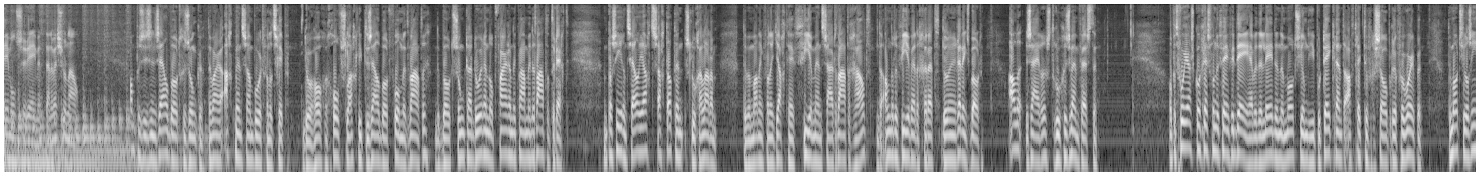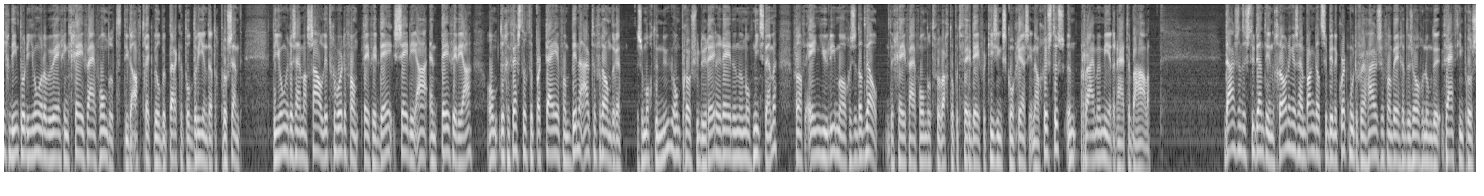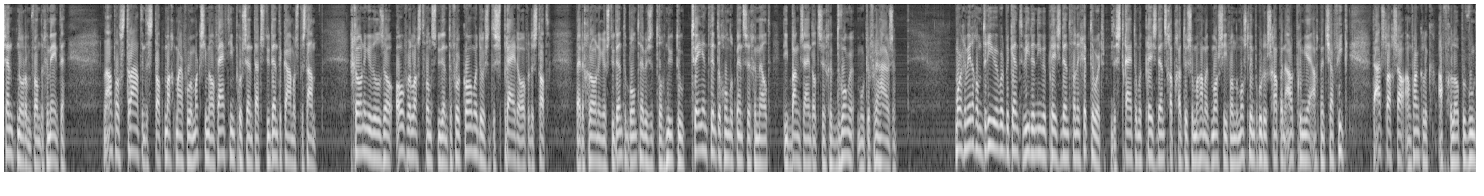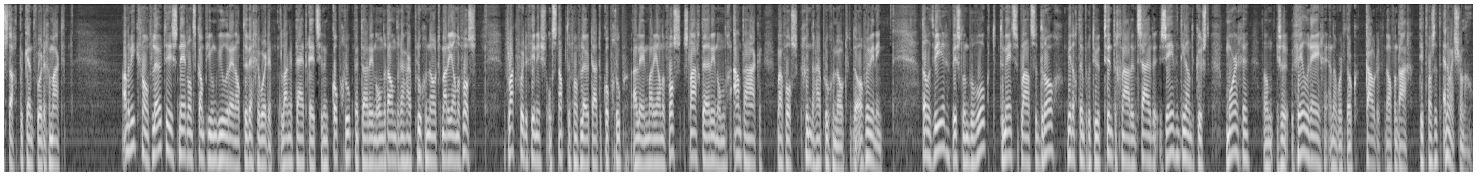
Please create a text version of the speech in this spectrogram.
Raymond Seré met het NOS-journaal. Campus is een zeilboot gezonken. Er waren acht mensen aan boord van het schip. Door hoge golfslag liep de zeilboot vol met water. De boot zonk daardoor en de opvarenden kwamen in het water terecht. Een passerend zeiljacht zag dat en sloeg alarm. De bemanning van het jacht heeft vier mensen uit het water gehaald. De andere vier werden gered door een reddingsboot. Alle zeilers droegen zwemvesten. Op het voorjaarscongres van de VVD hebben de leden een motie om de hypotheekrenteaftrek te versoberen verworpen. De motie was ingediend door de jongerenbeweging G500 die de aftrek wil beperken tot 33% De jongeren zijn massaal lid geworden van VVD, CDA en PVDA om de gevestigde partijen van binnenuit te veranderen. Ze mochten nu om procedurele redenen nog niet stemmen. Vanaf 1 juli mogen ze dat wel. De G500 verwacht op het VVD-verkiezingscongres in augustus een ruime meerderheid te behalen. Duizenden studenten in Groningen zijn bang dat ze binnenkort moeten verhuizen vanwege de zogenoemde 15%-norm van de gemeente. Een aantal straten in de stad mag maar voor maximaal 15% uit studentenkamers bestaan. Groningen wil zo overlast van studenten voorkomen door ze te spreiden over de stad. Bij de Groninger Studentenbond hebben ze tot nu toe 2200 mensen gemeld die bang zijn dat ze gedwongen moeten verhuizen. Morgenmiddag om drie uur wordt bekend wie de nieuwe president van Egypte wordt. De strijd om het presidentschap gaat tussen Mohamed Morsi van de moslimbroederschap en oud-premier Ahmed Shafiq. De uitslag zou aanvankelijk afgelopen woensdag bekend worden gemaakt. Annemiek van Vleuten is Nederlands kampioen wielrennen op de weg geworden. Lange tijd reed ze in een kopgroep met daarin onder andere haar ploegenoot Marianne Vos. Vlak voor de finish ontsnapte van Vleuten uit de kopgroep. Alleen Marianne Vos slaagde erin om nog aan te haken, maar Vos gunde haar ploegenoot de overwinning. Dan het weer, wisselend bewolkt, de meeste plaatsen droog. Middagtemperatuur 20 graden in het zuiden, 17 aan de kust. Morgen dan is er veel regen en dan wordt het ook kouder dan vandaag. Dit was het NOS Journaal.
